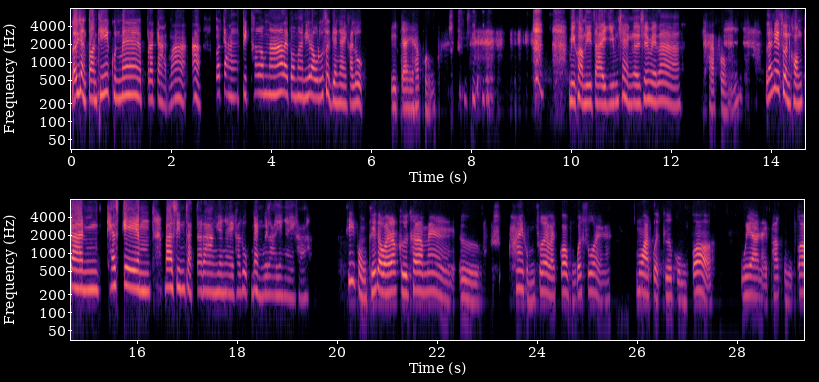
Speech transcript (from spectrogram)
แล้วอย่างตอนที่คุณแม่ประกาศว่า อะประกาศปิดเทอมนะ อะไรประมาณนี้เรารู้สึกยังไงคะลูก ดีใจครับผม มีความดีใจยิ้มแฉ่งเลยใช่ไหมล่ะครับผม และในส่วนของการแคสเกม บาซินจัดตารางยังไงคะลูกแบ่งเวลายังไงคะ ที่ผมคิดเอาไว้ก็คือถ้าแม่ เออ ให้ผมช่วยอะไรก็ผมก็ช่วยนะเมื่อวานเปิดเทอมผมก็เวลาไหนพักผมก็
